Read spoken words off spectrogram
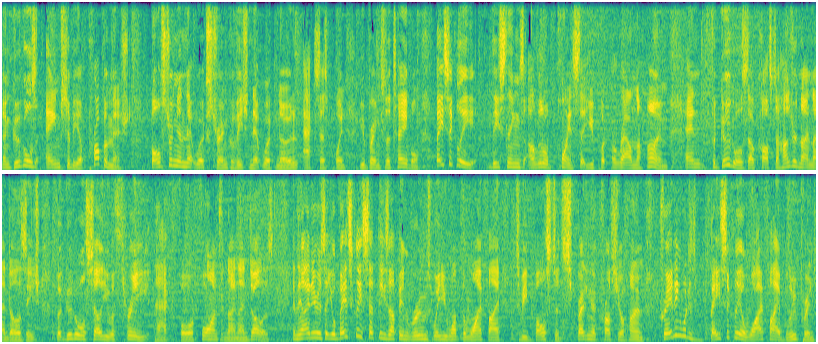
and Google's aims to be a proper mesh, bolstering the network strength with each network node and access point you bring to the table. Basically, these things are little points that you put around the home, and for Google's, they'll cost $199 each, but Google will sell you a three pack for $499. And the idea is that you'll basically set these up in rooms where you want the Wi Fi to be bolstered, spreading across your home, creating what is basically a Wi Fi blueprint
